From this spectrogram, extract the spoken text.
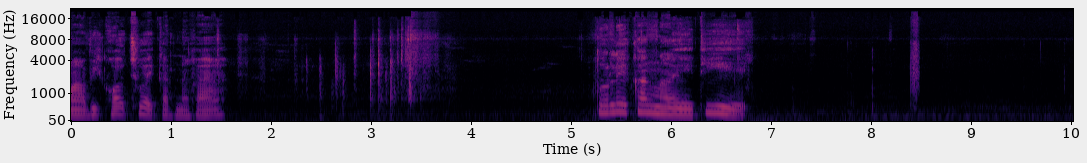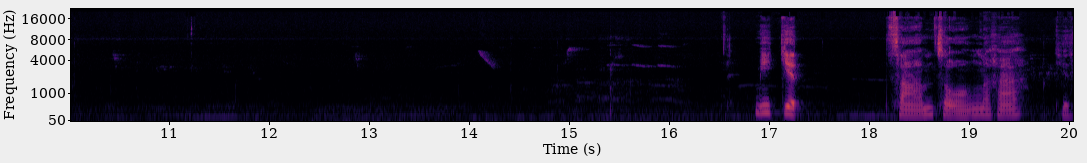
มาวิเคราะห์ช่วยกันนะคะ ตัวเลขข้างในที่ มีเจ็ดสามสองนะคะเจ็ด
